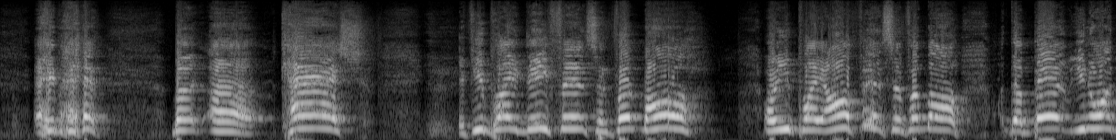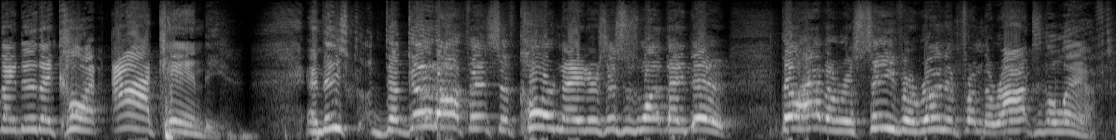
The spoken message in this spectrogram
Amen. But uh, cash, if you play defense in football, or you play offensive football, the best, you know what they do? They call it eye candy. And these the good offensive coordinators, this is what they do. They'll have a receiver running from the right to the left.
